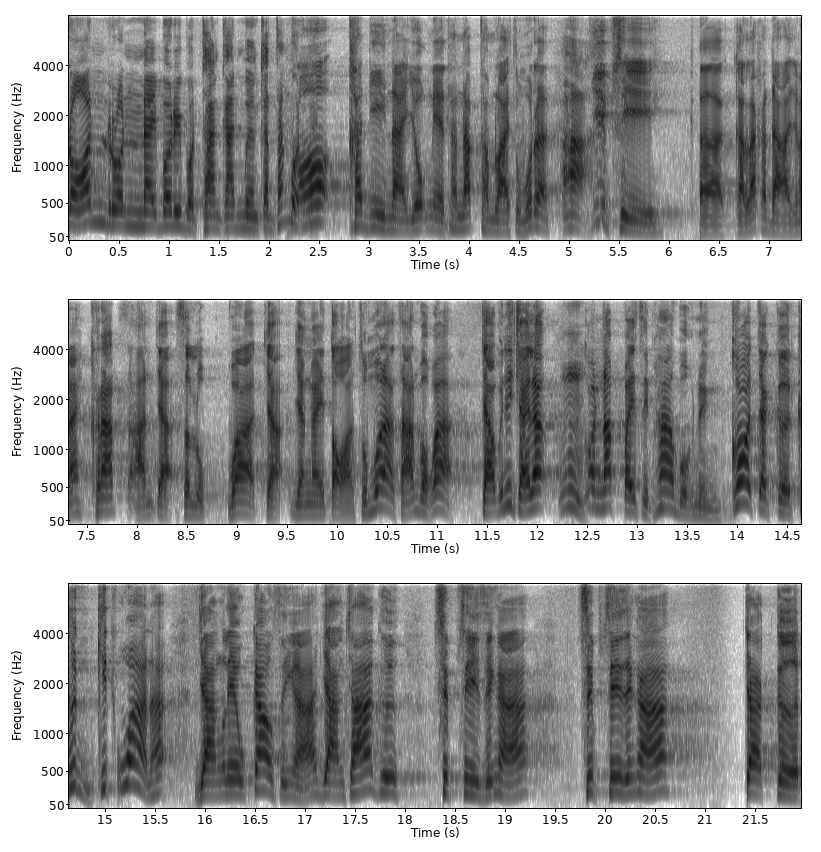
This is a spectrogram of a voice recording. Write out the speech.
ร้อนรนในบริบททางการเมืองกันทั้งหมด เพราะคดีนายกเนี่ยถ้านับทำลายสมมติว่าอ่า24เอ่อกรกฎาใช่ไหมครับศาลจะสรุปว่าจะยังไงต่อ สมมติว่าศาลบอกว่า จะวินิจฉัยแล้วก็นับไป 15 บวกหนึ่งก็จะเกิดขึ้นคิดว่านะฮะอย่างเร็ว 9 สิงหาอย่างช้าคือ 14 สิงหา 14 สิงหาจะเกิด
